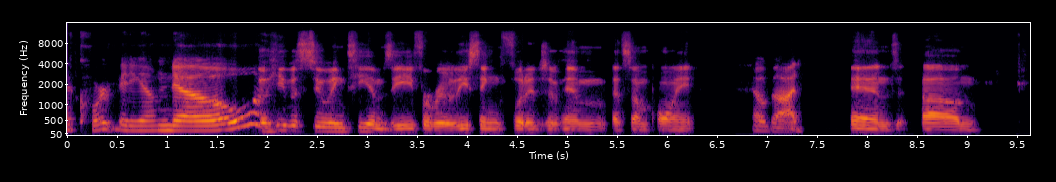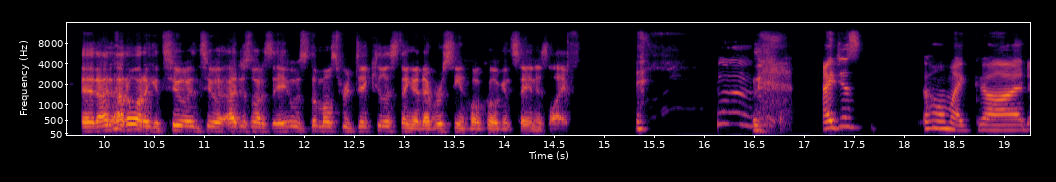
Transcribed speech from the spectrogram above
The court video. No. So he was suing TMZ for releasing footage of him at some point. Oh God and um, and I, I don't want to get too into it. I just want to say it was the most ridiculous thing I'd ever seen Hulk Hogan say in his life. I just, oh my god,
